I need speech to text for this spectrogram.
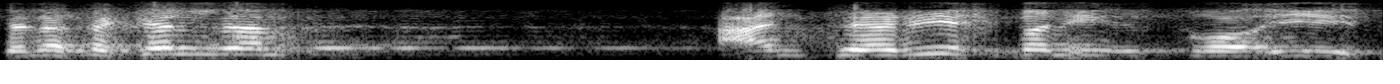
سنتكلم عن تاريخ بني إسرائيل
